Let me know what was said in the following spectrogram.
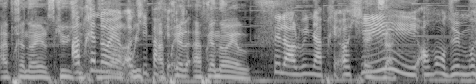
Après Noël, excuse. Après Noël, oui, ok, parfait. Après, après Noël. C'est l'Halloween après. OK. Exact. Oh mon Dieu, moi,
